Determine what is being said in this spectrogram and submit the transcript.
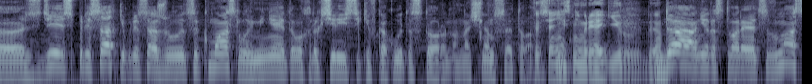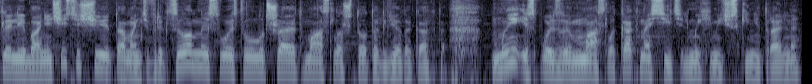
Э, здесь присадки присаживаются к маслу и меняют его характеристики в какую-то сторону. Начнем с этого. То есть они с ним реагируют, да? Да, они растворяются в масле, либо они чистящие, там антифрикционные свойства улучшают масло, что-то где-то как-то. Мы используем масло как носитель, мы химически нейтральны.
